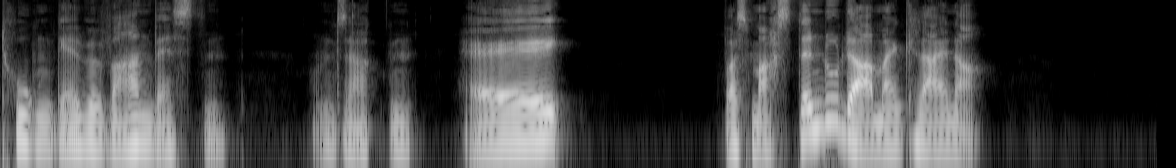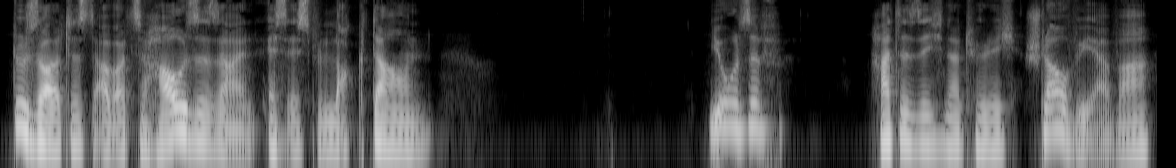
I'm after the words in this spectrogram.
trugen gelbe Warnwesten und sagten Hey, was machst denn du da, mein Kleiner? Du solltest aber zu Hause sein, es ist Lockdown. Josef hatte sich natürlich, schlau wie er war,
